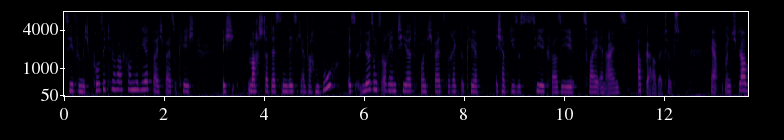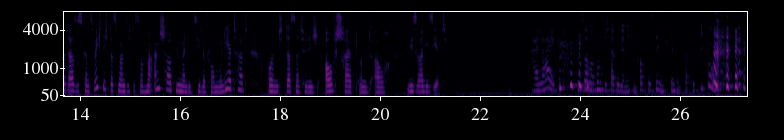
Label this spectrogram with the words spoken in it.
Ziel für mich positiver formuliert, weil ich weiß, okay, ich, ich mache stattdessen, lese ich einfach ein Buch, ist lösungsorientiert und ich weiß direkt, okay, ich habe dieses Ziel quasi 2 in 1 abgearbeitet. Ja, und ich glaube, da ist es ganz wichtig, dass man sich das nochmal anschaut, wie man die Ziele formuliert hat und das natürlich aufschreibt und auch visualisiert. I like. Das war so ein Punkt, ich hatte den nicht im Kopf, deswegen ich finde den gerade richtig gut.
